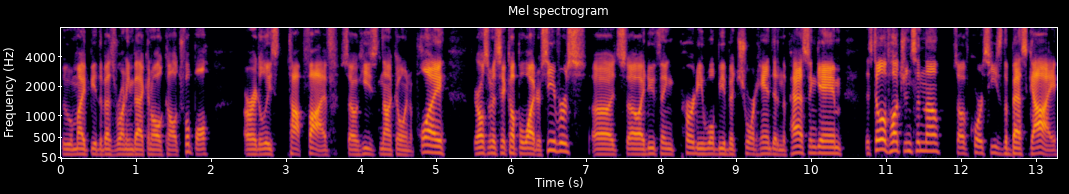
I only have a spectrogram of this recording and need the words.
who might be the best running back in all college football, or at least top five. So he's not going to play. You're also missing a couple wide receivers. Uh, so I do think Purdy will be a bit shorthanded in the passing game. They still have Hutchinson, though. So, of course, he's the best guy.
